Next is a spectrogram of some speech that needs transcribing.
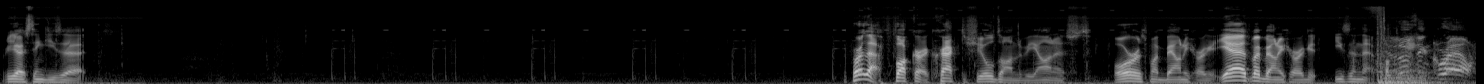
Where do you guys think he's at? Probably that fucker I cracked the shields on, to be honest. Or it's my bounty target. Yeah, it's my bounty target. He's in that fucking losing ground.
